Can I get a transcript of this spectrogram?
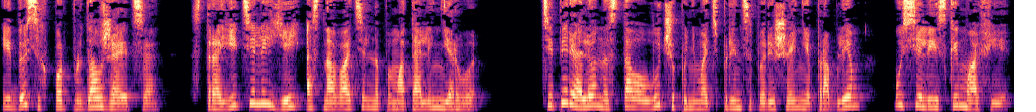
и до сих пор продолжается. Строители ей основательно помотали нервы. Теперь Алена стала лучше понимать принципы решения проблем у сирийской мафии.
